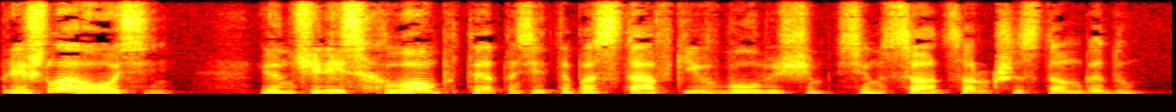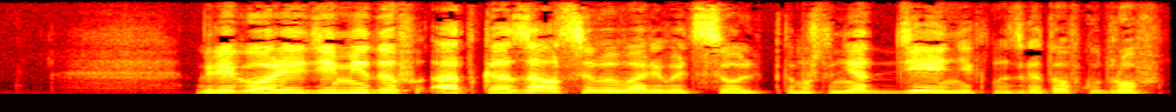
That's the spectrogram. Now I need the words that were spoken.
Пришла осень и начались хлопоты относительно поставки в будущем, 746 году. Григорий Демидов отказался вываривать соль, потому что нет денег на заготовку дров.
